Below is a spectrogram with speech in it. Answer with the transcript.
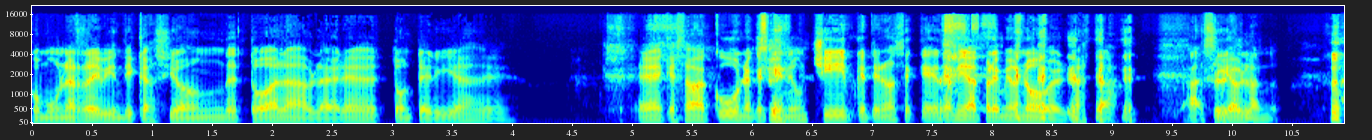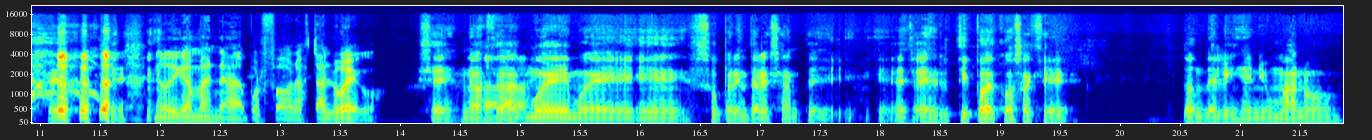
como una reivindicación de toda la habladera de tonterías de, eh, que esa vacuna, que tiene un chip, que tiene no sé qué, de mira, el premio Nobel, ya está. Ah, sigue hablando. no diga más nada, por favor, hasta luego. Sí, no, está ah. muy, muy eh, súper interesante. Es, el tipo de cosas que donde el ingenio humano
